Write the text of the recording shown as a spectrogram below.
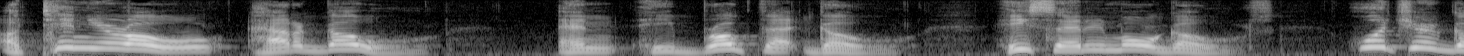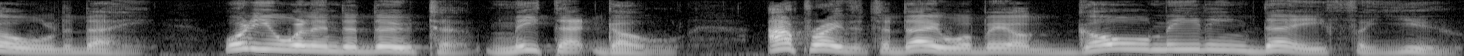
A 10 year old had a goal, and he broke that goal. He set him more goals. What's your goal today? What are you willing to do to meet that goal? I pray that today will be a goal meeting day for you.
